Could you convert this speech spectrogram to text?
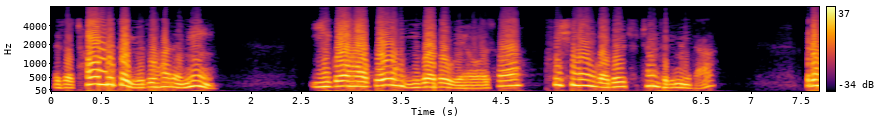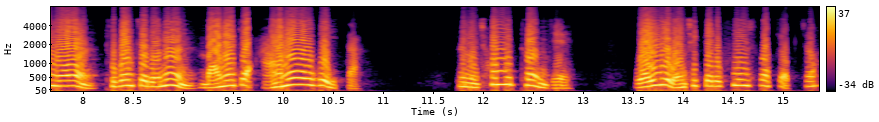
그래서 처음부터 유도하느니 이거하고 이거를 외워서 푸시는 거를 추천드립니다. 그러면 두 번째로는 만약에 안 외우고 있다. 그러면 처음부터 이제 원리 원칙대로 푸는 수밖에 없죠.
